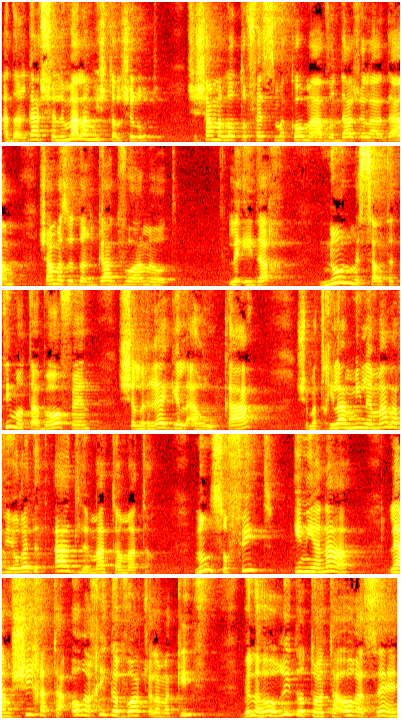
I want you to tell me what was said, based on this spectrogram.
הדרגה שלמעלה מהשתלשלות, ששם לא תופס מקום העבודה של האדם, שם זו דרגה גבוהה מאוד. לאידך, נון מסרטטים אותה באופן של רגל ארוכה שמתחילה מלמעלה ויורדת עד למטה מטה. נון סופית עניינה להמשיך את האור הכי גבוה של המקיף ולהוריד אותו, את האור הזה,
